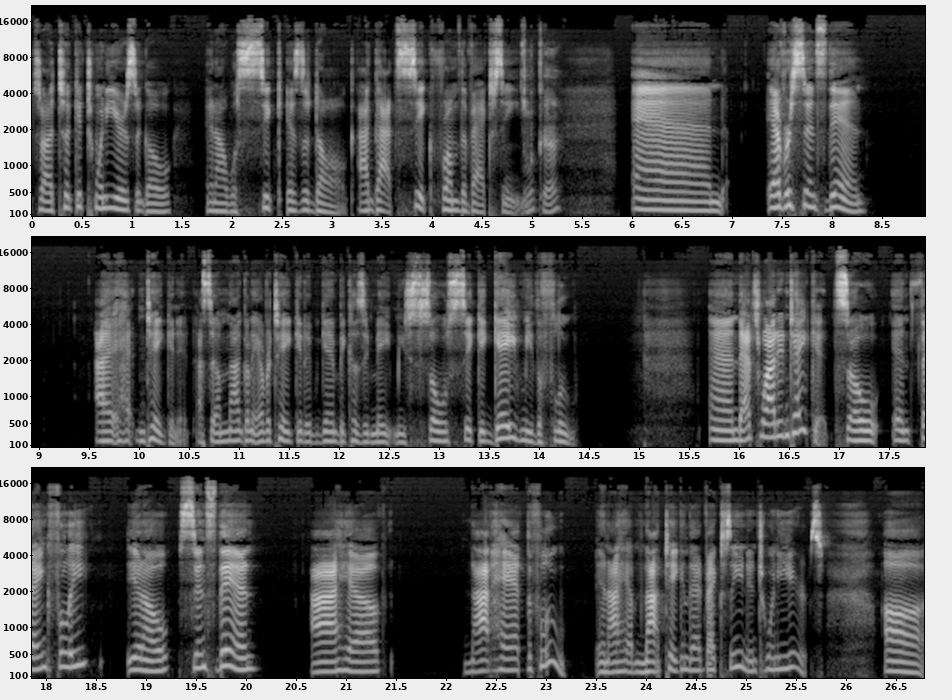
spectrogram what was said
So I took it 20 years ago and I was sick as a dog. I got sick from the vaccine. Okay. And ever since then, I hadn't taken it. I said, I'm not going to ever take it again because it made me so sick. It gave me the flu. And that's why I didn't take it. So, and thankfully, you know, since then, I have not had the flu and I have not taken that vaccine in 20 years. Uh,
